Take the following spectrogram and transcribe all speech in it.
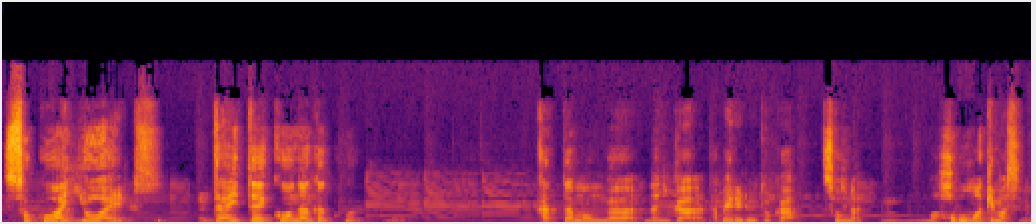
そこは弱いです。大体こうなんか勝ったもんが何か食べれるとか、そういうのは、うんまあ、ほぼ負けますね。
